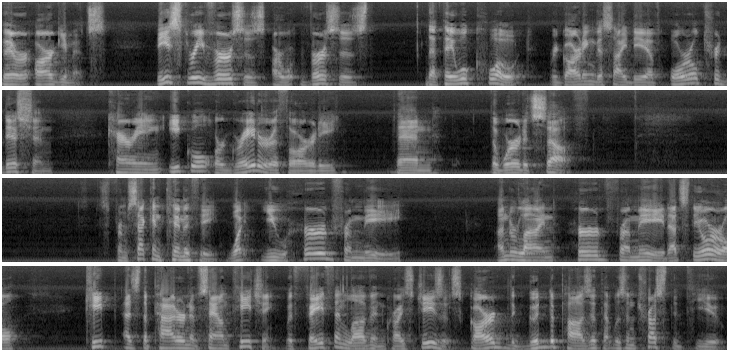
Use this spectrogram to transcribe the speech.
their arguments. These three verses are verses that they will quote regarding this idea of oral tradition carrying equal or greater authority than the word itself. From 2 Timothy, what you heard from me underlined, heard from me, that's the oral, keep as the pattern of sound teaching with faith and love in Christ Jesus. Guard the good deposit that was entrusted to you.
